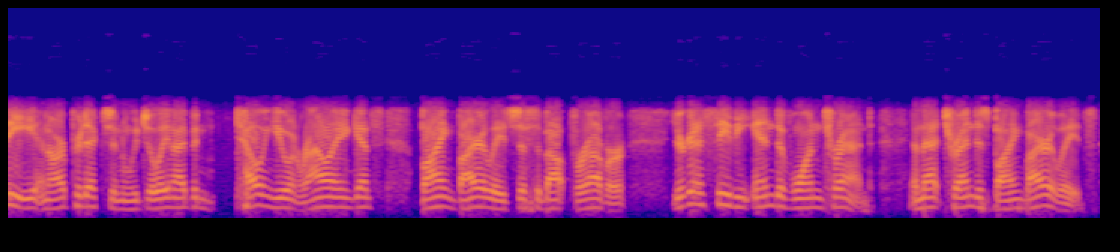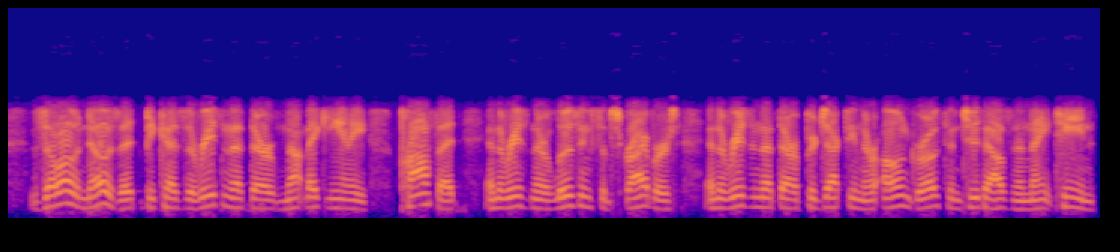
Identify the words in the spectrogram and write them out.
see in our prediction, which Julie and I have been telling you and rallying against buying buyer leads just about forever, you're going to see the end of one trend, and that trend is buying buyer leads. Zillow knows it because the reason that they're not making any profit, and the reason they're losing subscribers, and the reason that they're projecting their own growth in 2019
